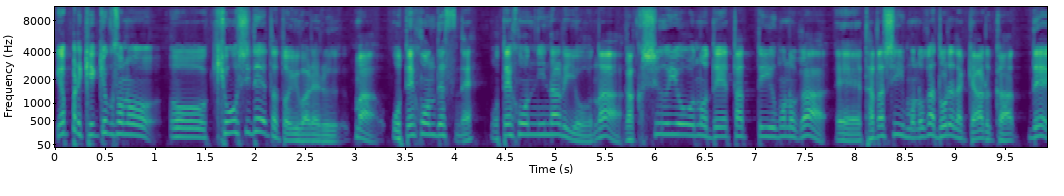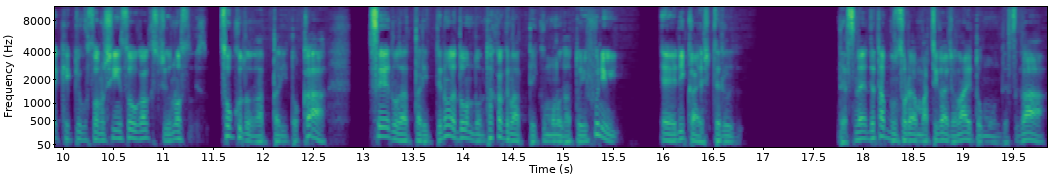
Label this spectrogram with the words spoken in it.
やっぱり結局その、教師データと言われる、まあ、お手本ですね。お手本になるような学習用のデータっていうものが、えー正しいものがどれだけあるかで、結局その深層学習の速度だったりとか、精度だったりっていうのがどんどん高くなっていくものだというふうに、えー理解してるんですね。で、多分それは間違いじゃないと思うんですが、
